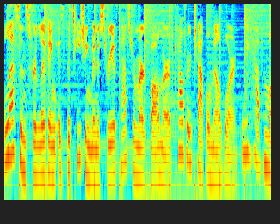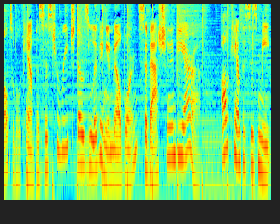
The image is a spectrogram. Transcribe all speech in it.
Lessons for Living is the teaching ministry of Pastor Mark Balmer of Calvary Chapel, Melbourne. We have multiple campuses to reach those living in Melbourne, Sebastian, and Viera. All campuses meet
